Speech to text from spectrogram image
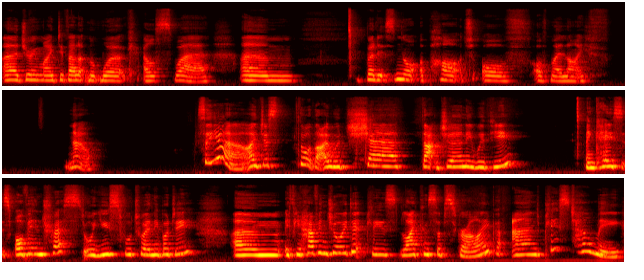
uh, during my development work elsewhere. Um, but it's not a part of of my life now. So yeah, I just thought that I would share that journey with you in case it's of interest or useful to anybody. Um, if you have enjoyed it, please like and subscribe. And please tell me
